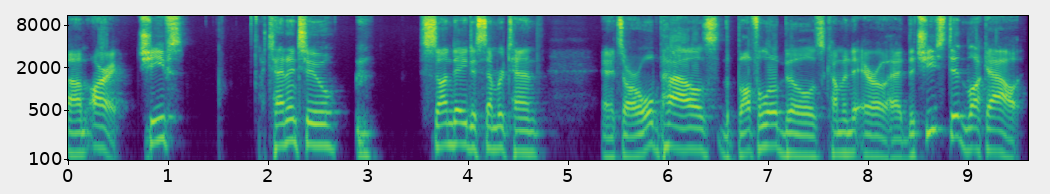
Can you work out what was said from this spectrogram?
Um, all right. Chiefs 10 and 2, Sunday, December 10th. And it's our old pals, the Buffalo Bills, coming to Arrowhead. The Chiefs did luck out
